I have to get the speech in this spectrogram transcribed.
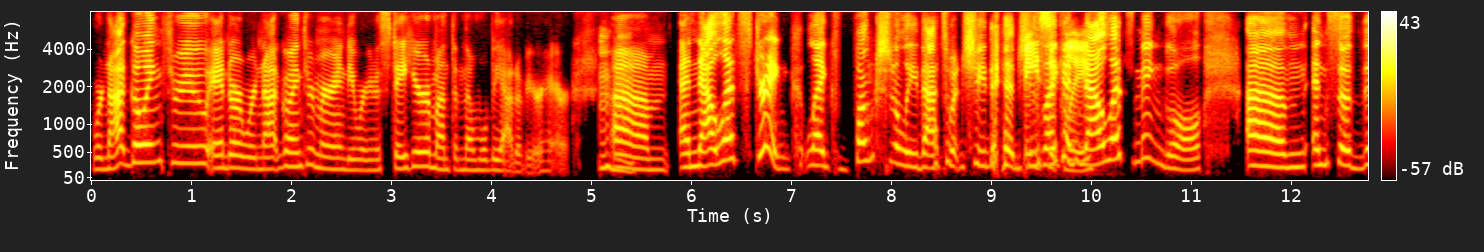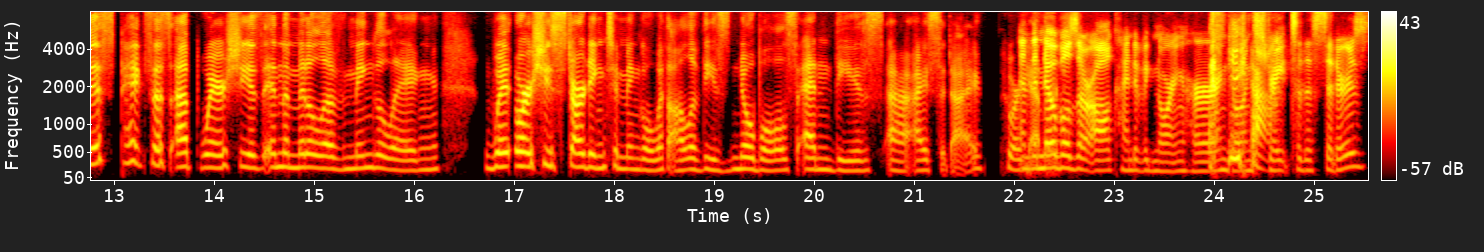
We're not going through Andor, we're not going through Mirandy, we're gonna stay here a month and then we'll be out of your hair. Mhm. Um, and now let's drink. Like functionally, that's what she did. She's like, and now let's mingle. Um, and so this picks us up where she is in the middle of mingling with or she's starting to mingle with all of these nobles and these uh Aes Sedai who are and the nobles are all kind of ignoring her and going Yeah. straight to the sitters,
